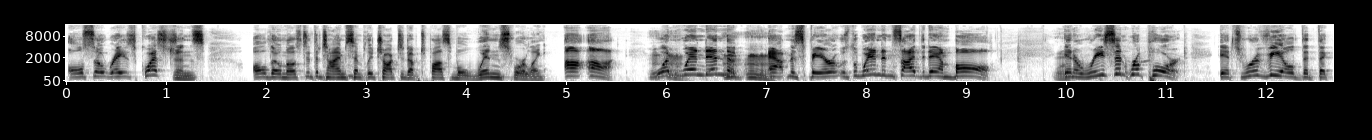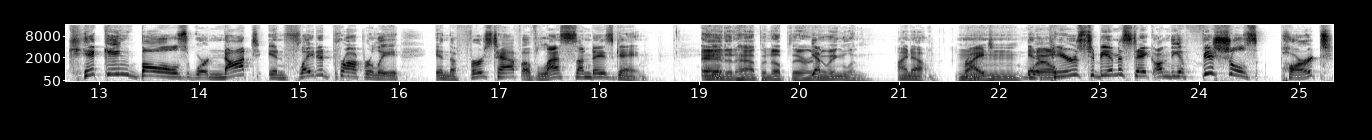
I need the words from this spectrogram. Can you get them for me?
also raised questions, although most of the time simply chalked it up to possible wind swirling. Uh uh Wasn't wind in the atmosphere, it was the wind inside the damn ball. In a recent report, it's revealed that the kicking balls were not inflated properly in the first half of last Sunday's game. And it, happened up there in Yep. New England. I know, right? Mhm. It Well- appears to be a mistake on the officials' part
